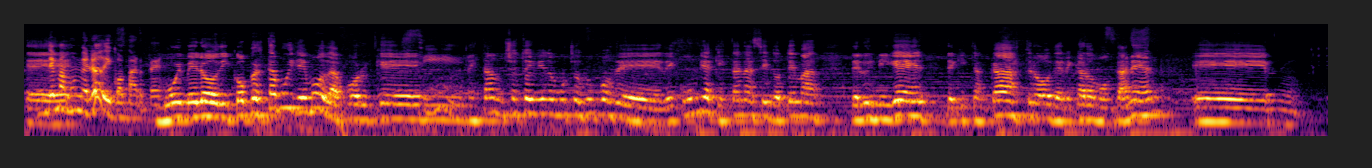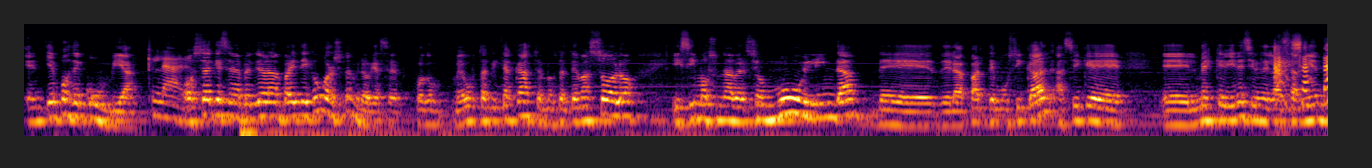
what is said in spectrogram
Un tema muy melódico aparte. muy melódico, pero está muy de moda porque están, yo estoy viendo muchos grupos de, de cumbia que están haciendo temas de Luis Miguel, de Cristian Castro, de Ricardo Montaner, eh, en tiempos de cumbia. Claro. O sea que se me prendió la lamparita y dijo, bueno, yo también lo voy a hacer, porque me gusta Cristian Castro, me gusta el tema solo. Hicimos una versión muy linda de, de la parte musical, así que eh, el mes que viene, si viene el lanzamiento...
